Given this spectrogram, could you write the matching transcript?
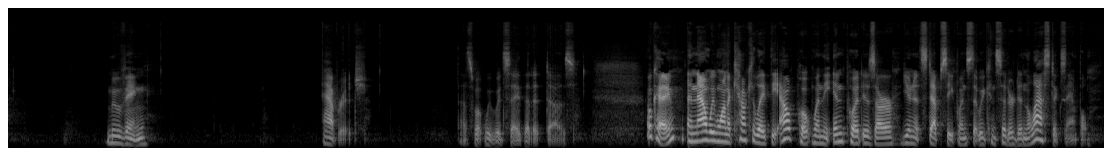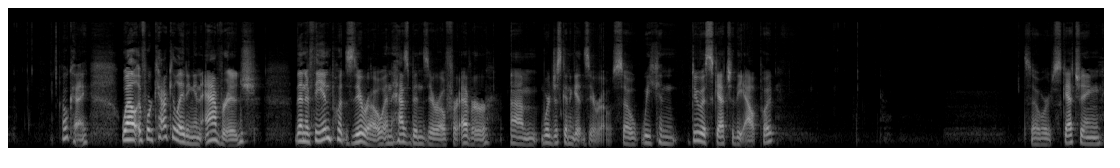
moving average. That's what we would say that it does. Okay, and now we want to calculate the output when the input is our unit step sequence that we considered in the last example. Okay, well, if we're calculating an average, then if the input's zero and has been zero forever, um, we're just going to get zero. So we can do a sketch of the output. So we're sketching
